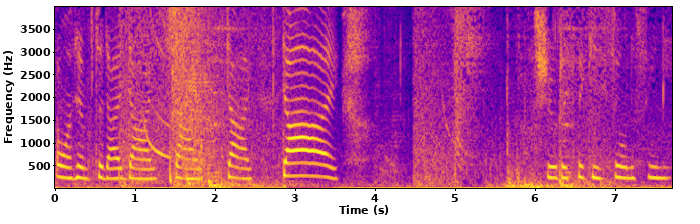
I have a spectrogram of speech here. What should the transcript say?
I want him to die, die, die, die, die. Shoot, I think he's gonna see me.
